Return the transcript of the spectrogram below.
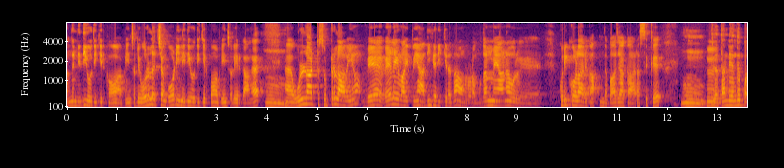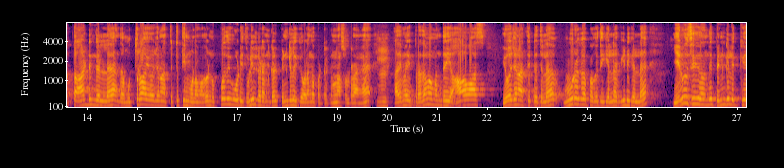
வந்து நிதி ஒதுக்கியிருக்கோம் அப்படின்னு சொல்லி ஒரு லட்சம் கோடி நிதி ஒதுக்கியிருக்கோம் அப்படின்னு சொல்லியிருக்காங்க. உள்நாட்டு சுற்றுலாவையும் வே வேலை வாய்ப்பையும் அதிகரிக்கிறது தான் அவங்களோட முதன்மையான ஒரு குறிக்கோளா இருக்கான் இந்த பாஜக அரசுக்கு. இதை தாண்டி வந்து பத்து ஆண்டுகள்ல அந்த முத்ரா யோஜனா திட்டத்தின் மூலமாக முப்பது கோடி தொழில் கடன்கள் பெண்களுக்கு வழங்கப்பட்டிருக்குன்னு சொல்றாங்க. அதே மாதிரி பிரதம மந்திரி ஆவாஸ் யோஜனா திட்டத்துல ஊரக பகுதிகள்ல வீடுகள்ல எழுபது சதவீதம் வந்து பெண்களுக்கு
